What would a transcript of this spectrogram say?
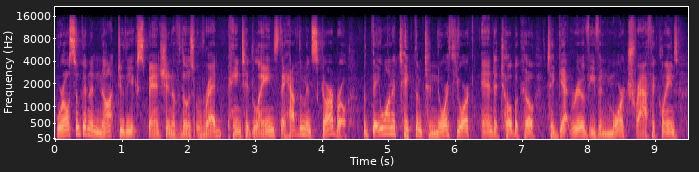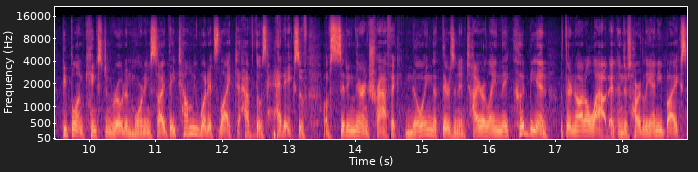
We're also going to not do the expansion of those red painted lanes. They have them in Scarborough, but they want to take them to North York and Etobicoke to get rid of even more traffic lanes. People on Kingston Road and Morningside, they tell me what it's like to have those headaches of, of sitting there in traffic, knowing that there's an entire lane they could be in, but they're not allowed. And, and there's hardly any bikes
